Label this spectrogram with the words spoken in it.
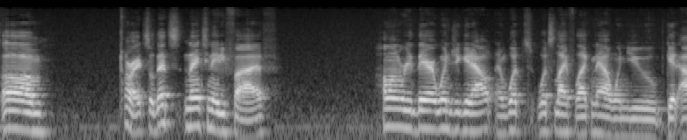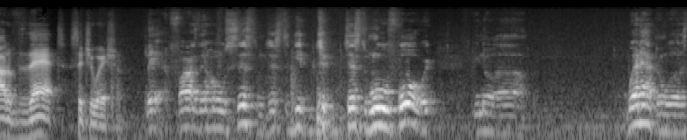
Um. All right, so that's 1985. How long were you there? When did you get out? And what's what's life like now when you get out of that situation? Yeah, as far as that whole system, just to get to, just to move forward, you know, uh, what happened was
